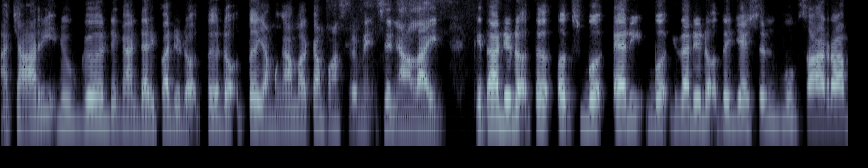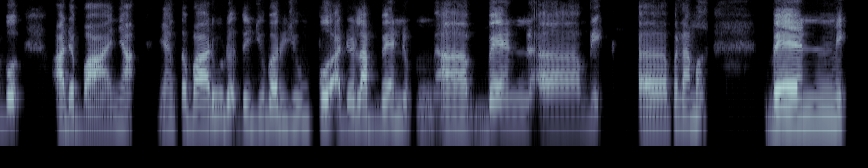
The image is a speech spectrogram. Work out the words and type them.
Uh, cari juga dengan daripada doktor-doktor yang mengamalkan functional medicine yang lain. Kita ada Dr. Erksberg, Eric Berg, kita ada Dr. Jason Book, Sarah Berg. Ada banyak yang terbaru Dr. Ju baru jumpa adalah band uh, band uh, Mick uh, apa nama? Band Mick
